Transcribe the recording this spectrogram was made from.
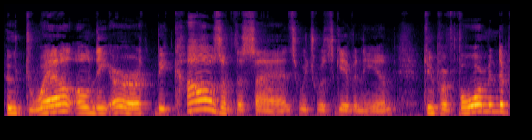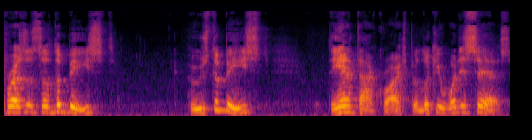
who dwell on the earth because of the signs which was given him to perform in the presence of the beast. Who's the beast? The Antichrist. But look at what it says.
